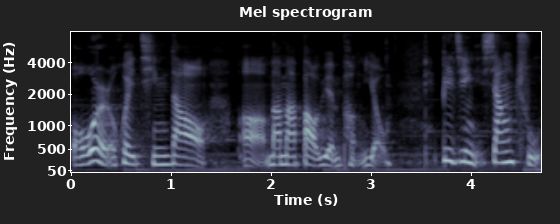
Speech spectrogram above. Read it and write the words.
偶尔会听到呃妈妈抱怨朋友，毕竟相处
